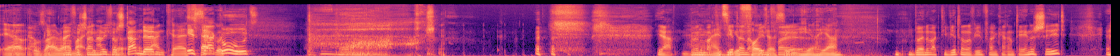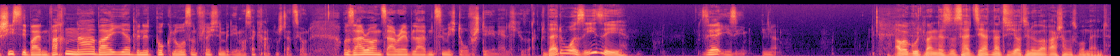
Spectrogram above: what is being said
er ja, ja, Osira okay. Verstanden, habe ich verstanden. Danke, ist ja gut. gut. ja, Burnham aktiviert dann auf jeden Fall. Hier, ja. Burnham aktiviert dann auf jeden Fall ein Quarantäneschild. Er schießt die beiden Wachen nahe bei ihr, bindet Book los und flüchtet mit ihm aus der Krankenstation. Osira und Saray bleiben ziemlich doof stehen, ehrlich gesagt. That was easy. Sehr easy. Ja. Aber gut, man, das ist halt, sie hat natürlich auch den Überraschungsmoment.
